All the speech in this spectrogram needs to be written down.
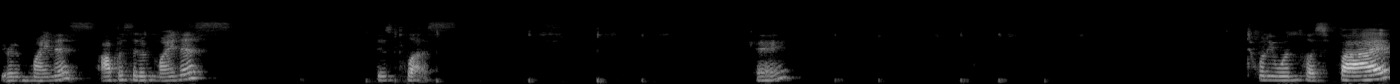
get rid of minus, opposite of minus is plus. Okay, 21 plus 5.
